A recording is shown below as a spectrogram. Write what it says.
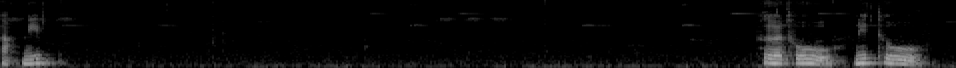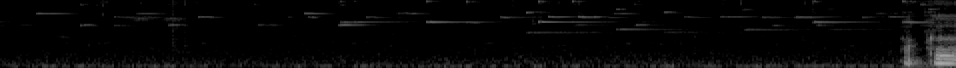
ถักนิด her to need to ผักเพอ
